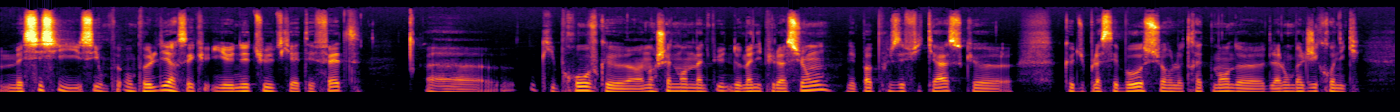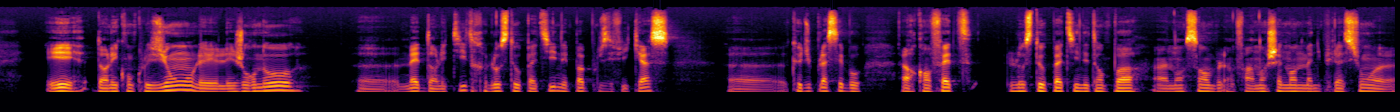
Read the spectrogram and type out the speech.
mais si, si, si on, peut, on peut le dire, c'est qu'il y a une étude qui a été faite euh, qui prouve qu'un enchaînement de, manipulation n'est pas plus efficace que, du placebo sur le traitement de, la lombalgie chronique. Et dans les conclusions, les, journaux euh, mettent dans les titres l'ostéopathie n'est pas plus efficace euh, que du placebo. Alors qu'en fait, l'ostéopathie n'étant pas un ensemble, un enchaînement de manipulations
